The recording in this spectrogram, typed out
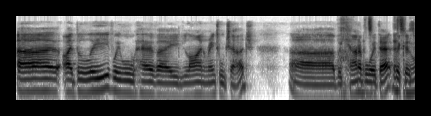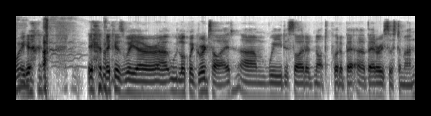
Uh, I believe we will have a line rental charge. Uh, we can't avoid that because we Yeah, because we are uh, look we're grid tied. Um, we decided not to put a, ba- a battery system in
